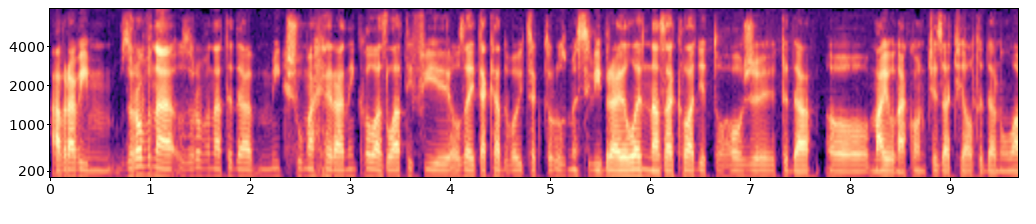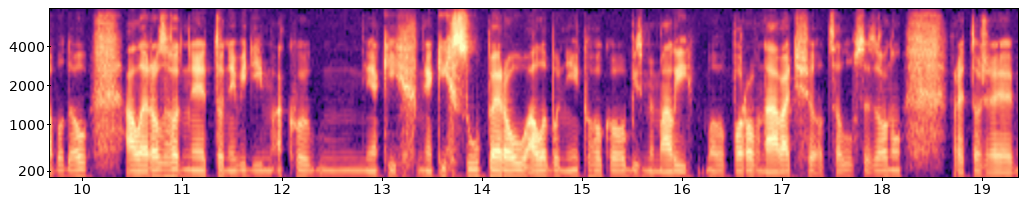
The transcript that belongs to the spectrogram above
A vravím, zrovna, zrovna teda Mick Schumacher a Nikola Latifi je ozaj taká dvojica, ktorú sme si vybrali len na základe toho, že teda o, majú na konte zatiaľ teda 0 bodov, ale rozhodne to nevidím ako nejakých, nejakých súperov alebo niekoho, koho by sme mali porovnávať celú sezónu, pretože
